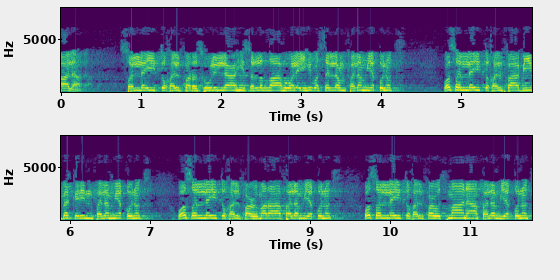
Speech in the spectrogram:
കാല صليت خلف رسول الله صلى الله عليه وسلم فلم يقنت وصليت خلف أبي بكر فلم يقنت وصليت خلف عمر فلم يقنت وصليت خلف عثمان فلم يقنت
